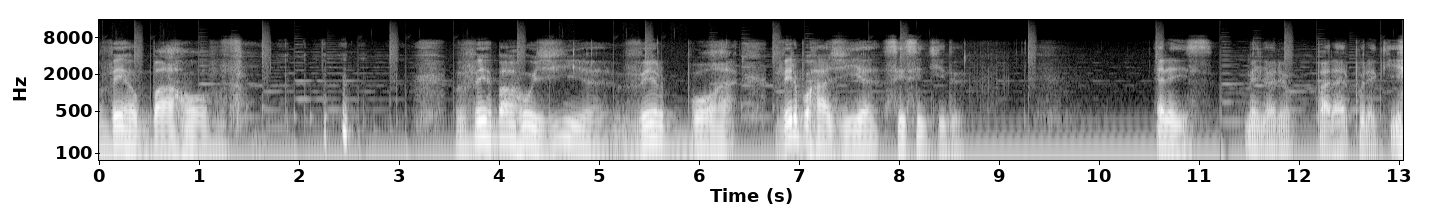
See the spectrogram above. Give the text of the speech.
Verbarro. Verbarrogia. Verborra. Verborragia sem sentido. Era isso. Melhor eu parar por aqui.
